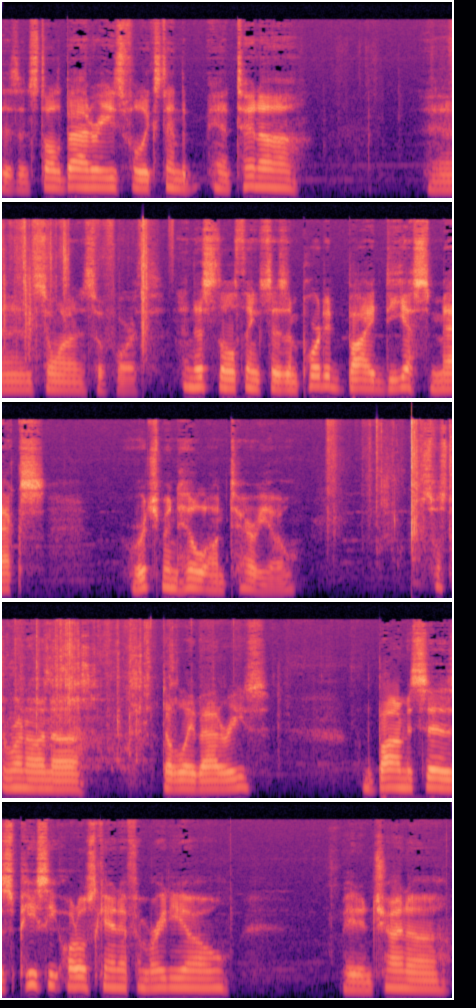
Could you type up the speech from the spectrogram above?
Says install the batteries, fully extend the antenna, and so on and so forth. And this little thing says imported by DS Max, Richmond Hill, Ontario. It's supposed to run on uh, AA batteries the bottom it says PC Autoscan FM radio, made in China,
